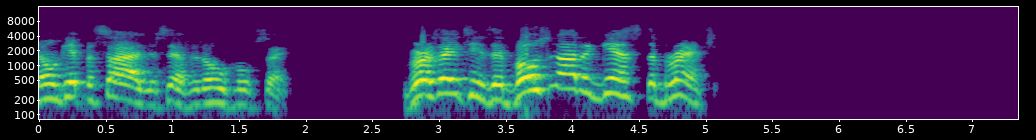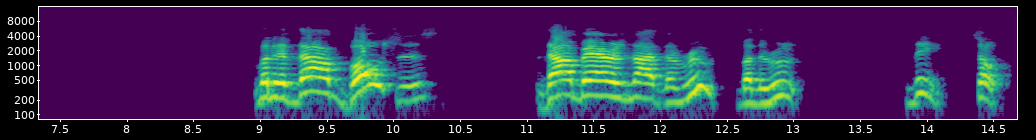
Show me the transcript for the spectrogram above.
Don't get beside yourself, as old folks say. Verse 18 says, Boast not against the branches. But if thou boastest, thou bearest not the root, but the root thee. So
